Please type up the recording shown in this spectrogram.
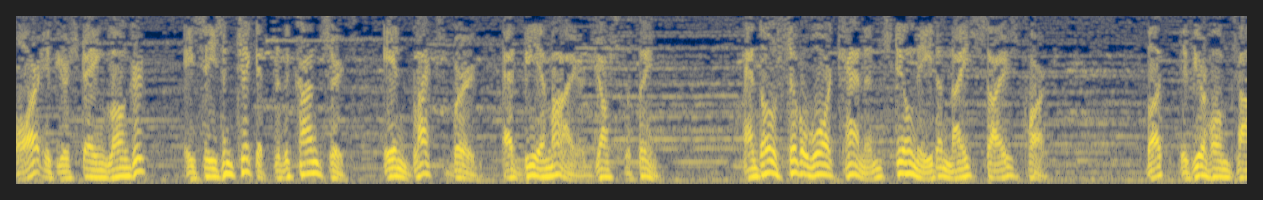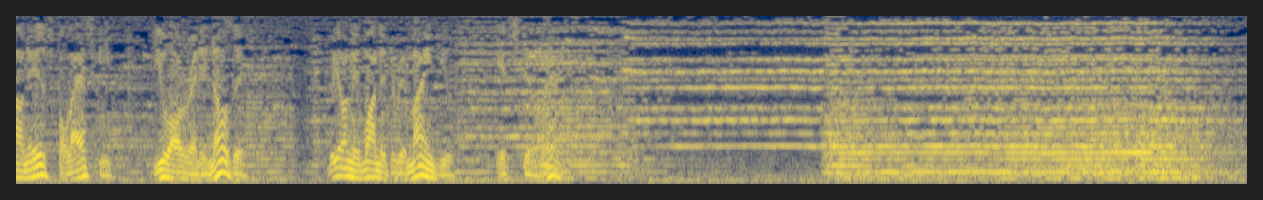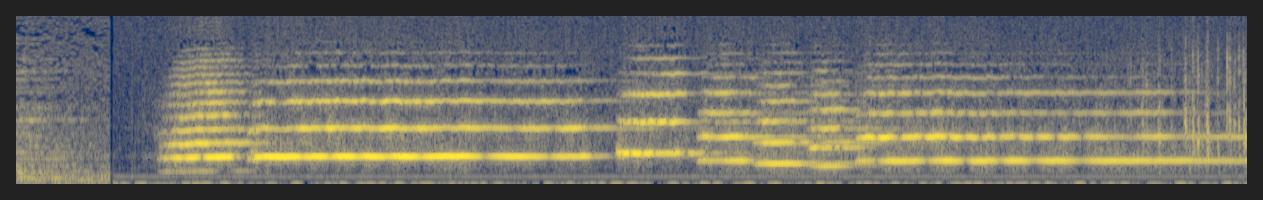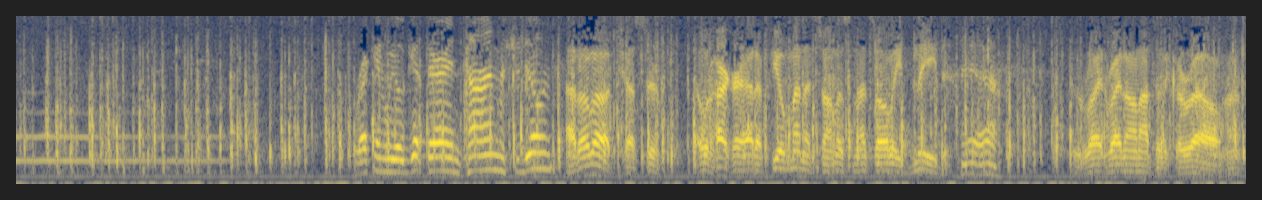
Or if you're staying longer, a season ticket to the concert in Blacksburg at BMI are just the thing. And those Civil War cannons still need a nice sized park. But if your hometown is Pulaski, you already know this. We only wanted to remind you it's still there. Reckon we'll get there in time, Mr. Dillon? I don't know, Chester. Old Harker had a few minutes on us, and that's all he'd need. Yeah. We'll ride right on out to the corral, huh?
